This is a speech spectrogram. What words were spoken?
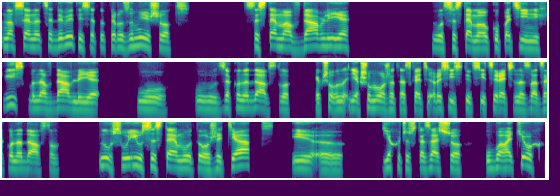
на все на це дивитися, то ти розумієш, що система вдавлює, ну, система окупаційних військ, вона вдавлює у, у законодавство якщо якщо можна так сказати, російські всі ці речі назвати законодавством, ну, свою систему того життя. І е, я хочу сказати, що у багатьох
